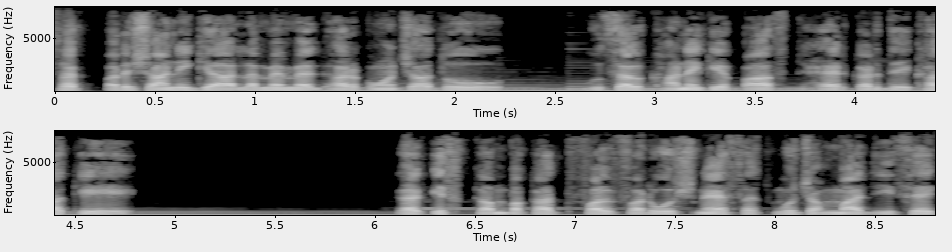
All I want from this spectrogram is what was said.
सख्त परेशानी के आलम में मैं घर पहुँचा तो गुसल खाने के पास ठहर कर देखा कि अगर इस कमबकत फल फरोश ने सचमुच अम्मा जी से,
